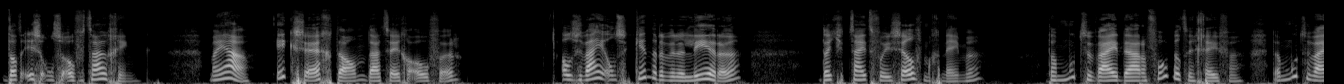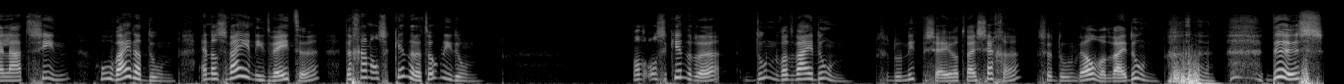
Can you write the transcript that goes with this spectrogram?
Dat is onze overtuiging. Maar ja, ik zeg dan daartegenover, als wij onze kinderen willen leren dat je tijd voor jezelf mag nemen, dan moeten wij daar een voorbeeld in geven. Dan moeten wij laten zien hoe wij dat doen. En als wij het niet weten, dan gaan onze kinderen het ook niet doen. Want onze kinderen doen wat wij doen. Ze doen niet per se wat wij zeggen, ze doen wel wat wij doen. dus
